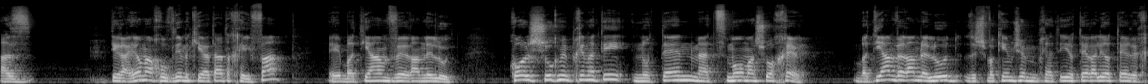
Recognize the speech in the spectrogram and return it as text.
אז תראה, היום אנחנו עובדים בקריית אתא חיפה, אה, בת ים ורמלה לוד. כל שוק מבחינתי נותן מעצמו משהו אחר. בת ים ורמלה לוד זה שווקים שמבחינתי יותר עליות ערך.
